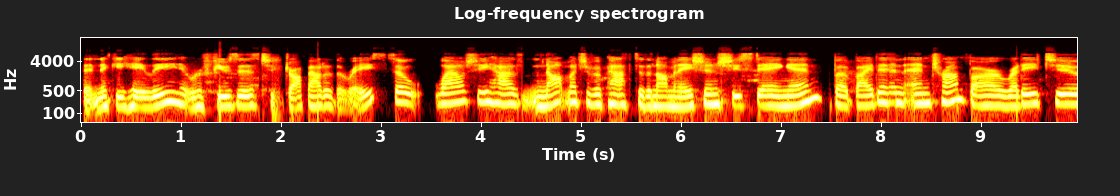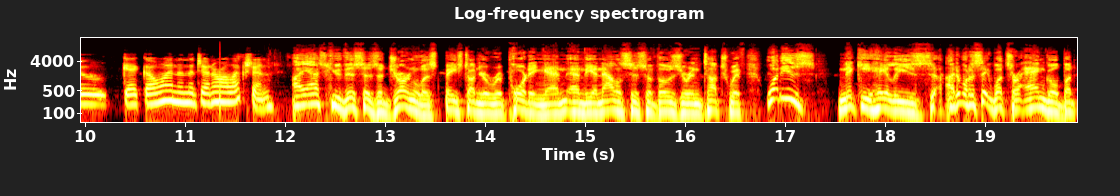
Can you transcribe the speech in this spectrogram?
that Nikki Haley refuses to drop out of the race. So while she has not much of a path to the nomination, she's staying in, but Biden and Trump are ready to get going in the general election. I ask you this as a journalist based on your reporting and, and the analysis of those you're in touch with. What is Nikki Haley's, I don't want to say what's her angle, but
